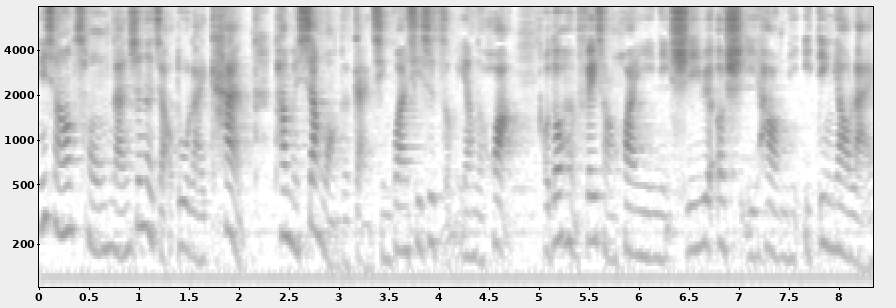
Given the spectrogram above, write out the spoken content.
你想要从男生的角度来看他们向往的感情关系是怎么样的话，我都很非常欢迎你十一月二十一号，你一定要来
